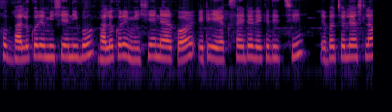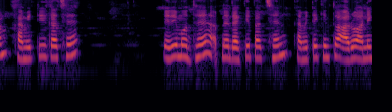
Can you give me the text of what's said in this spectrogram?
খুব ভালো করে মিশিয়ে নিব। ভালো করে মিশিয়ে নেওয়ার পর এটি এক সাইডে রেখে দিচ্ছি। এবার চলে আসলাম খামিরটির কাছে। এরই মধ্যে আপনি দেখতেই পাচ্ছেন খামিরটা কিন্তু আরও অনেক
